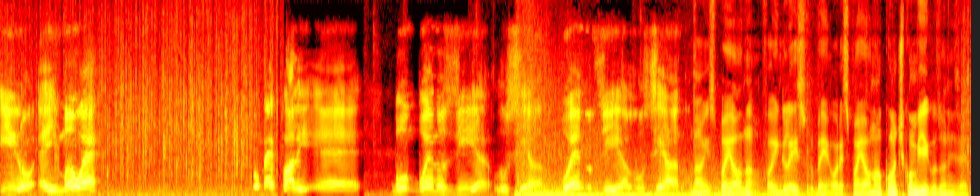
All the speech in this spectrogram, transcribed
iro. É irmão, é? Como é que fala? É, buenos dias, Luciano. Buenos dias, Luciano. Não, em espanhol não. Foi em inglês, tudo bem. Agora, espanhol não conte comigo, Donizete.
